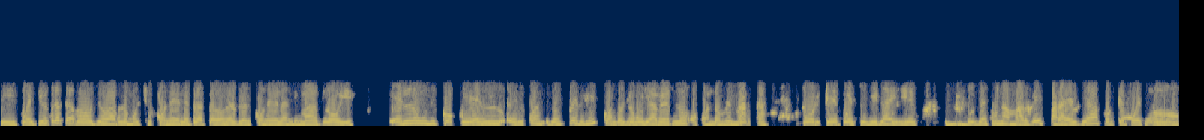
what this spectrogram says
Y pues yo he tratado, yo hablo mucho con él, he tratado de hablar con él, animarlo y él lo único que él, él cuando, es feliz cuando yo voy a verlo o cuando me marca, porque pues su vida ahí es, pues es una amarguez para él ya, porque pues no,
